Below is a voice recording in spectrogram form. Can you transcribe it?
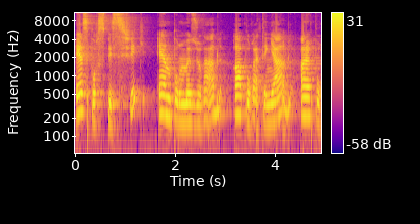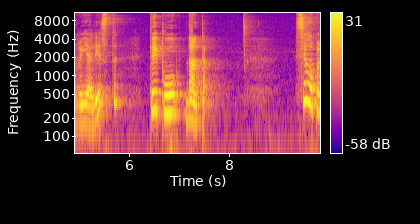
S pour spécifique, M pour mesurable, A pour atteignable, R pour réaliste, T pour dans le temps. Si on prend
